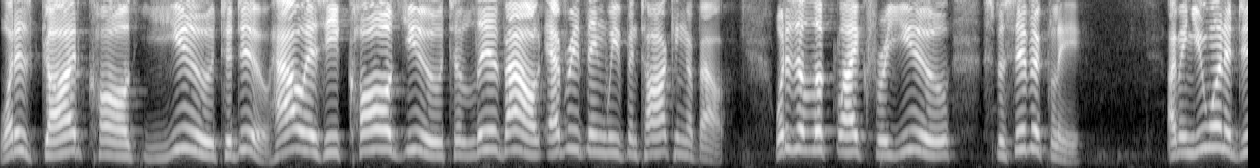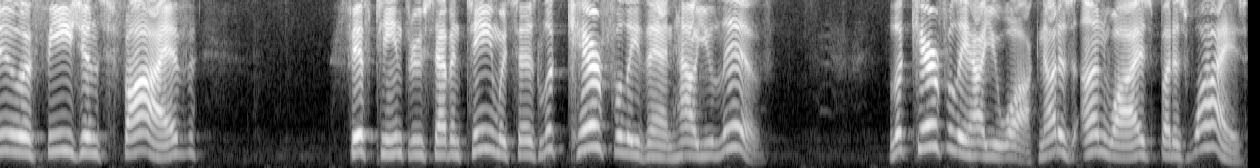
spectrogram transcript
What has God called you to do? How has He called you to live out everything we've been talking about? What does it look like for you specifically? I mean, you want to do Ephesians 5 15 through 17, which says, Look carefully then how you live. Look carefully how you walk, not as unwise, but as wise.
